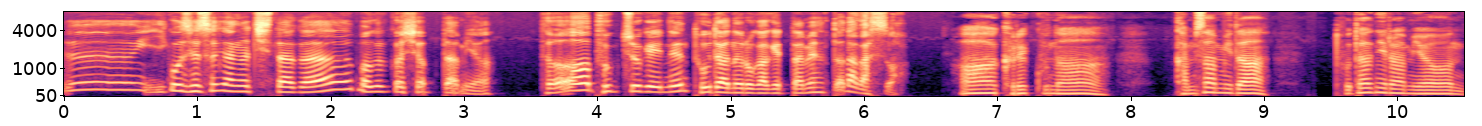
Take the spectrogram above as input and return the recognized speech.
음, 이곳에서 양을 치다가 먹을 것이 없다며 더 북쪽에 있는 도단으로 가겠다며 떠나갔어. 아, 그랬구나. 감사합니다. 도단이라면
